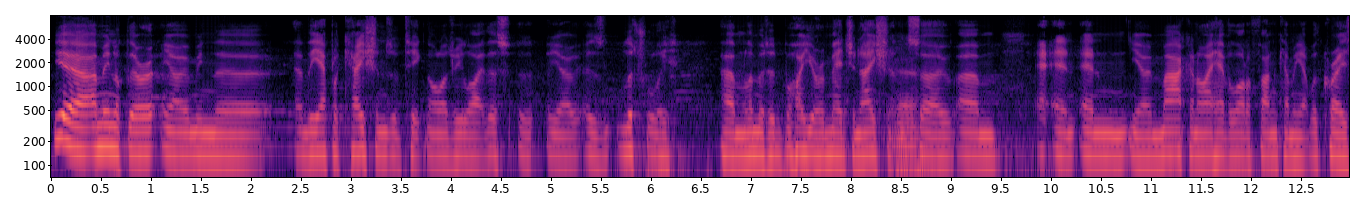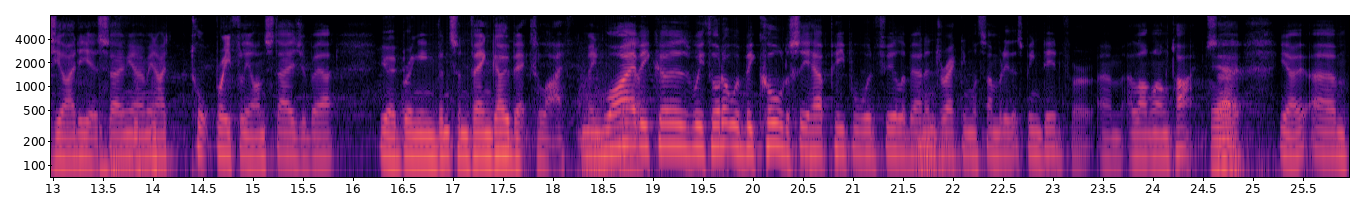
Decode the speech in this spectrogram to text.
Yeah, I mean, look, there are, you know, I mean, the and the applications of technology like this, uh, you know, is literally um, limited by your imagination. So, um, and and you know, Mark and I have a lot of fun coming up with crazy ideas. So, you know, I mean, I talked briefly on stage about. You know, bringing Vincent Van Gogh back to life. I mean, why? Because we thought it would be cool to see how people would feel about interacting with somebody that's been dead for um, a long, long time. So, Yeah. you know, um,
